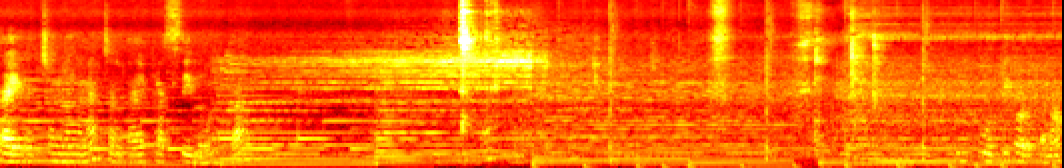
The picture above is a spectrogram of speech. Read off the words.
കൈ വെച്ചൊന്നിങ്ങനെ ചെറുതായി പ്രസ് ചെയ്ത് കൊടുക്കാം. ഇത് കൂട്ടി കൊടുക്കണം.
